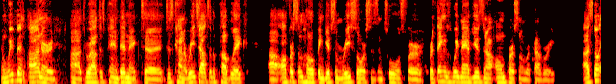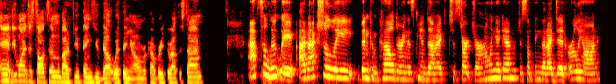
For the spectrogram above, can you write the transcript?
And we've been honored uh, throughout this pandemic to just kind of reach out to the public, uh, offer some hope, and give some resources and tools for, for things we may have used in our own personal recovery. Uh, so, Ann, do you want to just talk to them about a few things you've dealt with in your own recovery throughout this time? Absolutely. I've actually been compelled during this pandemic to start journaling again, which is something that I did early on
